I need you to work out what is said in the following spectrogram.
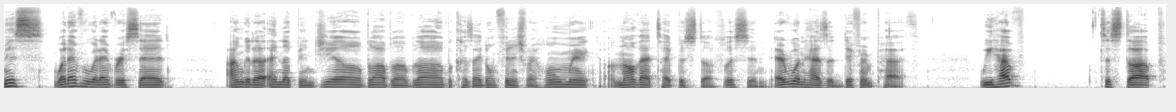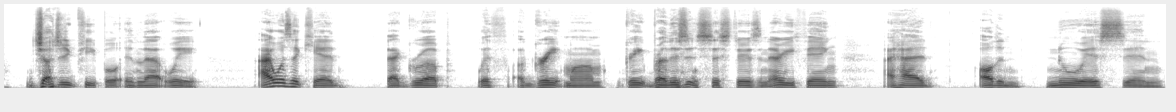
Miss whatever whatever said I'm gonna end up in jail, blah blah blah, because I don't finish my homework and all that type of stuff. Listen, everyone has a different path. We have to stop judging people in that way. I was a kid that grew up with a great mom, great brothers and sisters, and everything. I had all the newest and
